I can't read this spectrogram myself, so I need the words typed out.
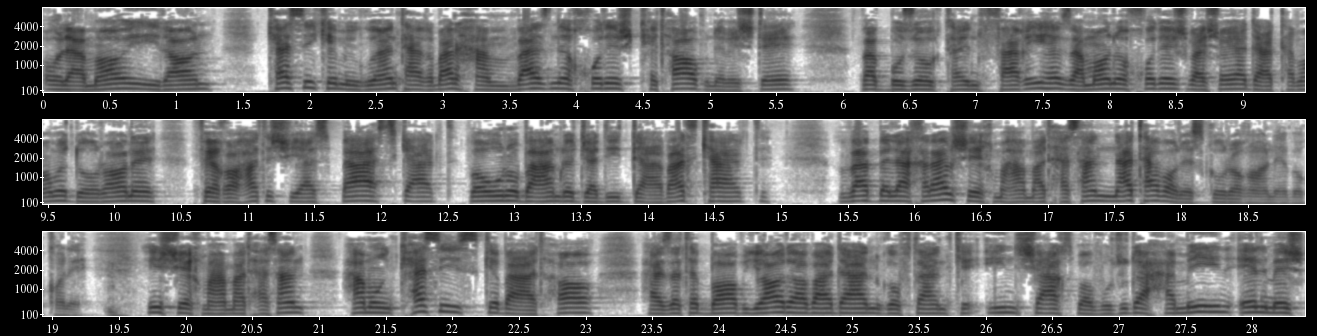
علمای ایران کسی که می‌گویند تقریبا هموزن خودش کتاب نوشته و بزرگترین فقیه زمان خودش و شاید در تمام دوران فقاهت شیعه بحث کرد و او رو به امر جدید دعوت کرد. و بالاخره هم شیخ محمد حسن نتوانست او را قانع بکنه. این شیخ محمد حسن همون کسی است که بعدها حضرت باب یاد آوردند گفتند که این شخص با وجود همه این علمش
